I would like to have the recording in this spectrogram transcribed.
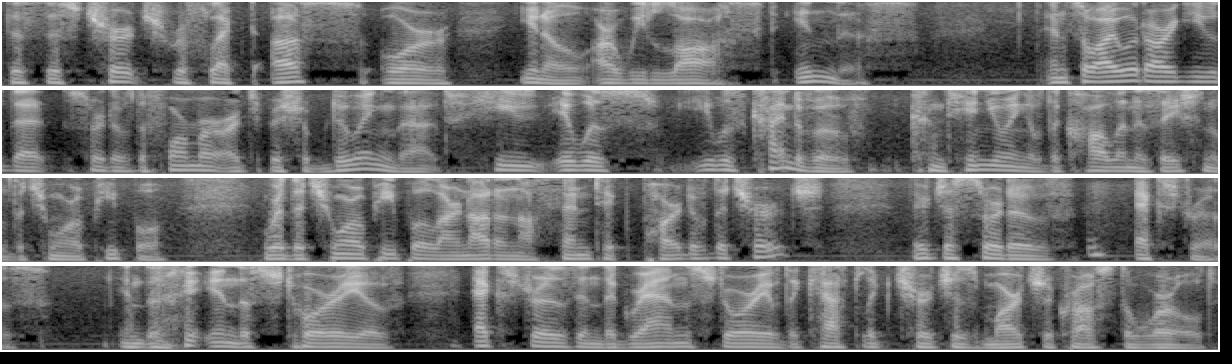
Does this church reflect us, or you know, are we lost in this? And so I would argue that sort of the former archbishop doing that, he it was it was kind of a continuing of the colonization of the Chamorro people, where the Chamorro people are not an authentic part of the church; they're just sort of extras in the in the story of extras in the grand story of the Catholic Church's march across the world.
